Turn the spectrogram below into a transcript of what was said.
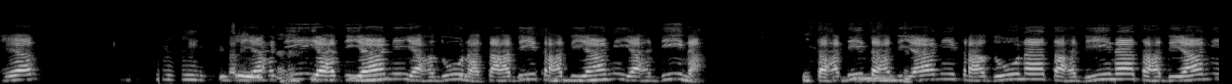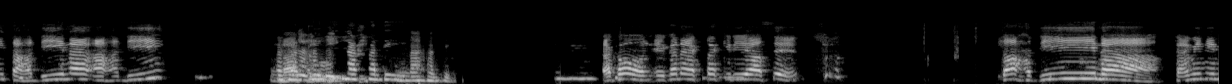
ক্লিয়ার তাহলে ইয়াহদি ইয়াহদিয়ানি ইয়াহদুনা তাহদি তাহদিয়ানি ইয়াহদিনা। তাহদি তাহদিয়ানি তাহদুনা তাহদিনা তাহদিয়ানি তাহদিনা আহদি এখন এখানে একটা ক্রিয়া আছে। তাহদিনা feminine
